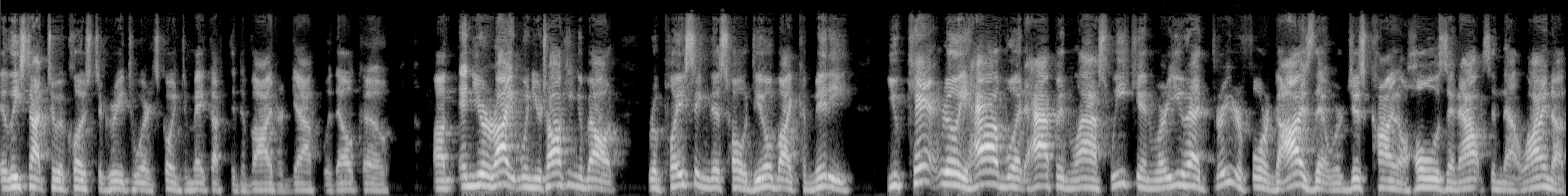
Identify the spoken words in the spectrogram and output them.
At least not to a close degree to where it's going to make up the divide or gap with Elko. Um, and you're right when you're talking about replacing this whole deal by committee you can't really have what happened last weekend where you had three or four guys that were just kind of holes and outs in that lineup.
